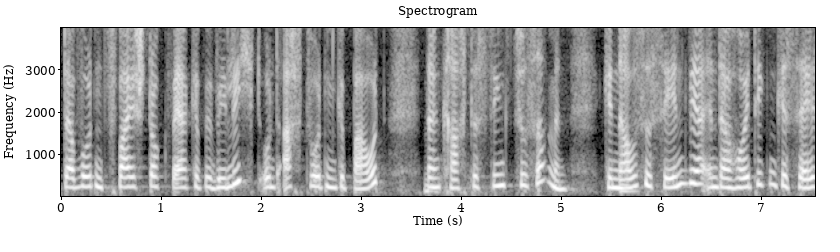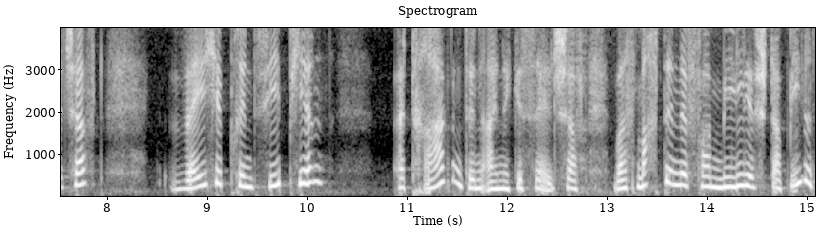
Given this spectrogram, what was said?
da wurden zwei Stockwerke bewilligt und acht wurden gebaut. Dann kracht das Ding zusammen. Genauso sehen wir in der heutigen Gesellschaft, welche Prinzipien ertragen denn eine Gesellschaft? Was macht denn eine Familie stabil?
